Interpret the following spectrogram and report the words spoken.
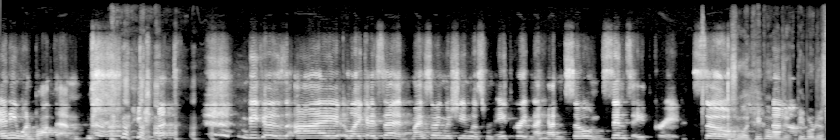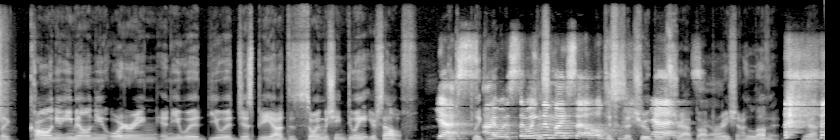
anyone bought them because, because I, like I said, my sewing machine was from eighth grade and I hadn't sewn since eighth grade. So, So like people were just people were just like calling you, emailing you, ordering, and you would you would just be on the sewing machine doing it yourself. yes, like I you- was sewing this them myself. This is a true And- bootstrap operation. I love it. Yeah.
